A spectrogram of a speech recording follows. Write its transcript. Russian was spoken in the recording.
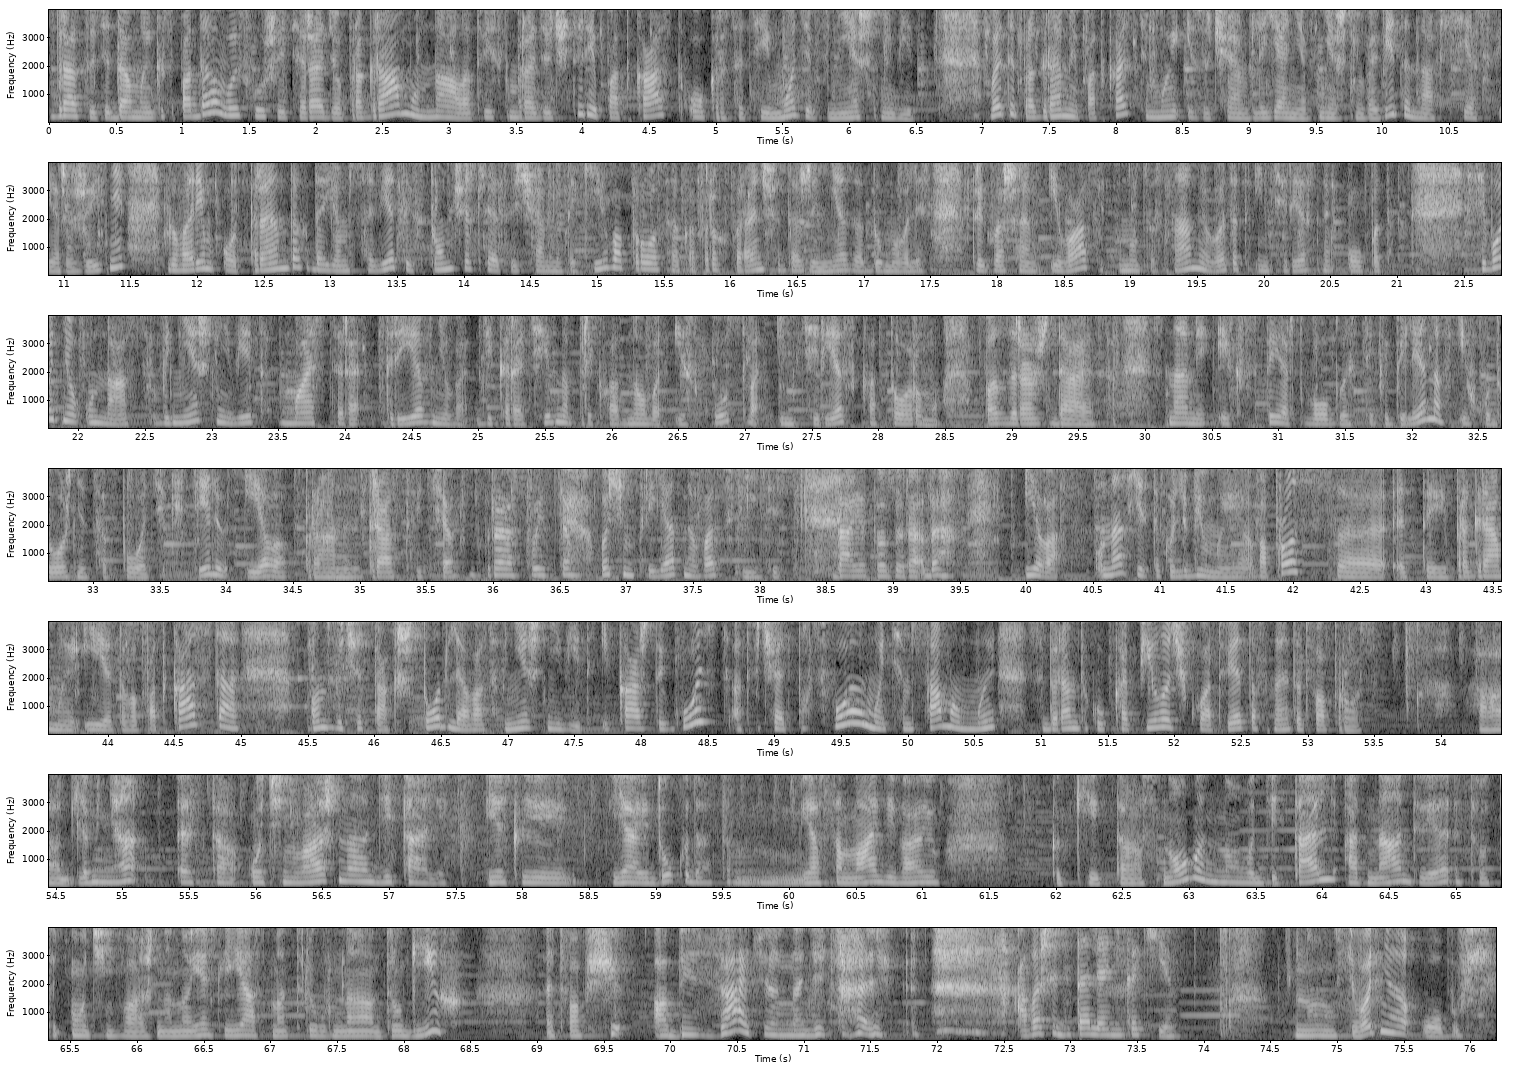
Здравствуйте, дамы и господа. Вы слушаете радиопрограмму на Латвийском радио 4 подкаст о красоте и моде «Внешний вид». В этой программе и подкасте мы изучаем влияние внешнего вида на все сферы жизни, говорим о трендах, даем советы в том числе отвечаем на такие вопросы, о которых вы раньше даже не задумывались. Приглашаем и вас окунуться с нами в этот интересный опыт. Сегодня у нас внешний вид мастера древнего декоративно-прикладного искусства, интерес к которому возрождается. С нами эксперт в области гобеленов и художница по текстилю Ева Праны. Здравствуйте. Здравствуйте. Очень приятно вас видеть. Да, я тоже рада. Ева, у нас есть такой любимый вопрос э, этой программы и этого подкаста. Он звучит так. Что для вас внешний вид? И каждый гость отвечает по-своему, и тем самым мы собираем такую копилочку ответов на этот вопрос. А для меня это очень важно детали. Если я иду куда-то, я сама одеваю какие-то основы, но вот деталь одна-две это вот очень важно. Но если я смотрю на других, это вообще обязательно деталь. А ваши детали, они какие? Ну, сегодня обувь.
